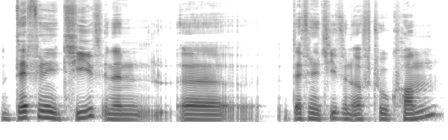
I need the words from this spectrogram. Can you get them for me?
definitiv in den äh, definitiv in Earth 2 kommen.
